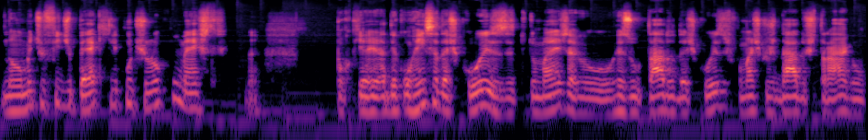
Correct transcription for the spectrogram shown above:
normalmente o feedback ele continua com o mestre, né? Porque a decorrência das coisas e tudo mais, o resultado das coisas, por mais que os dados tragam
